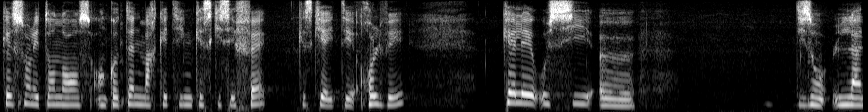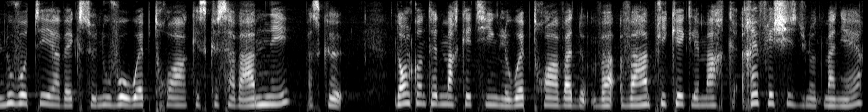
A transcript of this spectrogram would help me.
quelles sont les tendances en content marketing, qu'est-ce qui s'est fait, qu'est-ce qui a été relevé, quelle est aussi disons, la nouveauté avec ce nouveau Web 3, qu'est-ce que ça va amener? Parce que dans le content marketing, le Web3 va, impliquer que les marques réfléchissent d'une autre manière.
